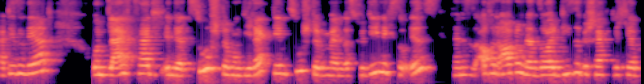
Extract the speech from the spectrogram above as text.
hat diesen Wert. Und gleichzeitig in der Zustimmung, direkt dem zustimmen, wenn das für die nicht so ist, dann ist es auch in Ordnung, dann soll diese geschäftliche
